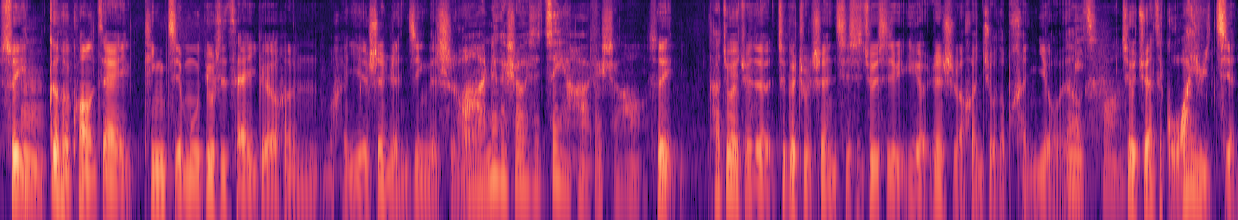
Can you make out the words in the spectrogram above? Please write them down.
所以，嗯。更何况在听节目，又是在一个很很夜深人静的时候，哦，那个时候是最好的时候，所以他就会觉得这个主持人其实就是一个认识了很久的朋友，然后没错。就居然在国外遇见，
